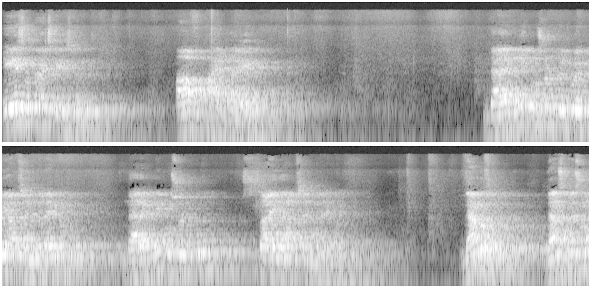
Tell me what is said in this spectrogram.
एस मतलब acidic strength of hydride directly proportional to equality of central atom directly proportional to size of central atom ध्यान दो। ध्यान से सुनो।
